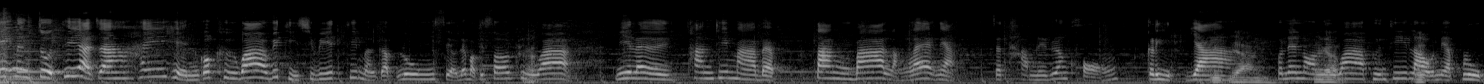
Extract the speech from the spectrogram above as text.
อีกหนึ่งจุดที่อยากจะให้เห็นก็คือว่าวิถีชีวิตที่เหมือนกับลุงเสี่ยวได้บอกพี่โซ่ก็คือว่า นี่เลยท่านที่มาแบบตั้งบ้านหลังแรกเนี่ยจะทำในเรื่องของกรีดยากรีดยางเพราะแน่นอนนะครับเลยว่าพื้นที่เราเนี่ยปลูก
